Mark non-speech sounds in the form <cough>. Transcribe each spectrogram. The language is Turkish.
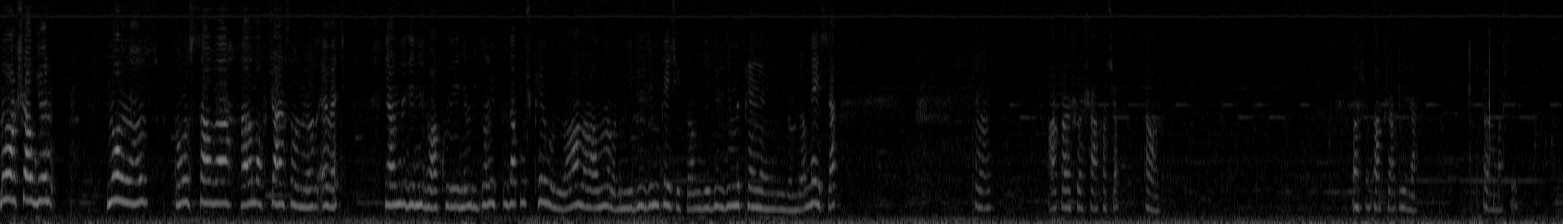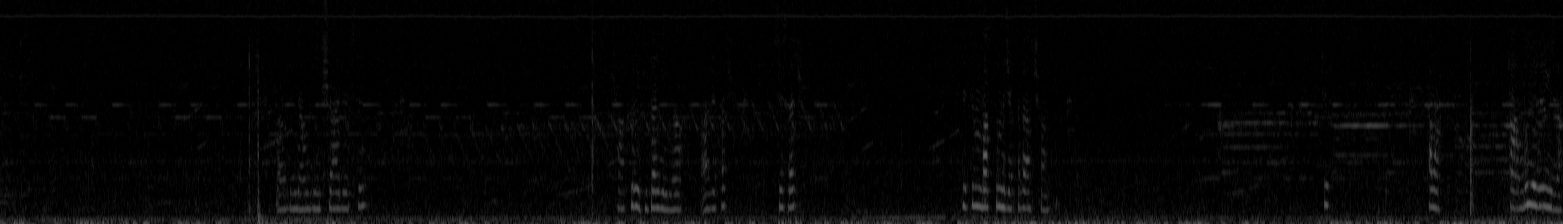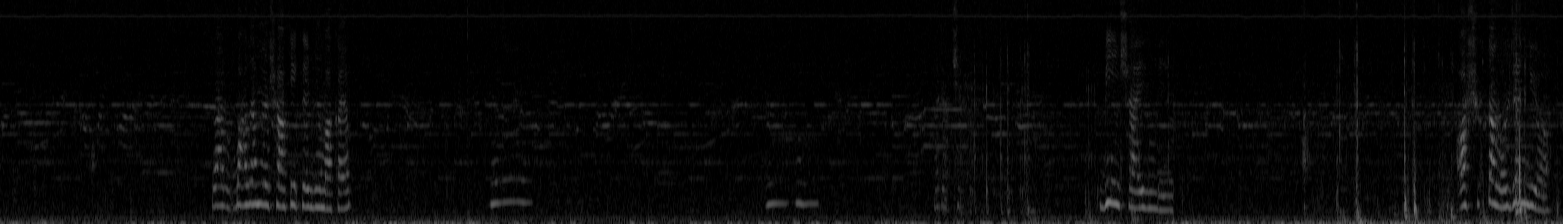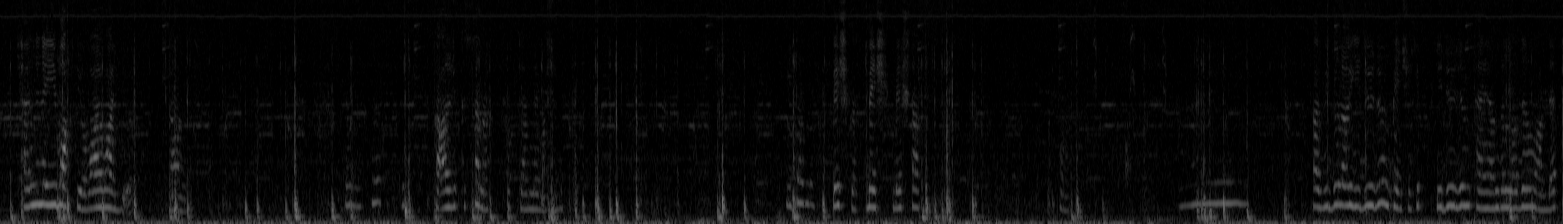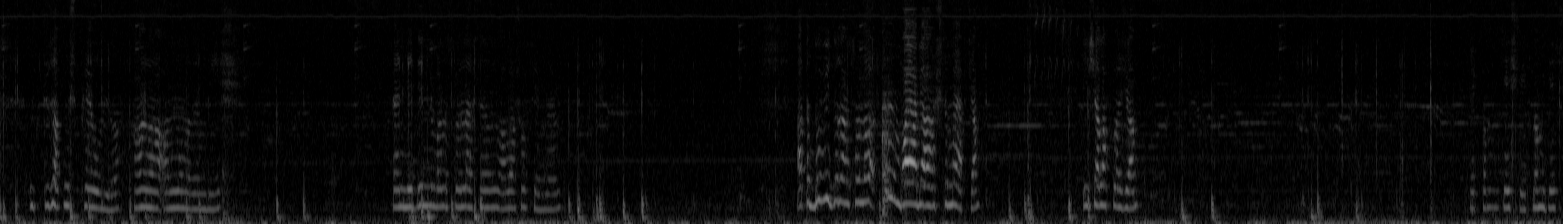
Ne akşam gün ne oynuyoruz? Donstav'la Run of Giants. Evet. Yanımda Deniz var kuzenim. Videonun 360p oluyor. Hala anlamadım. 720p çekiyorum. 720p yayınlıyorum. Neyse. Hemen. Arkadaşlar şarkı açacağım. Tamam. Tamam şarkı güzel. Tamam başlayalım. Binamızı inşa edesin. Da güzel geliyor. Azıcık aç. Ses aç. Sesimi bastırmayacak kadar aç kanka. Çık. Tamam. Tamam bu yolu güzel. Ben bazen böyle şarkı ekleyebilirim arkaya. Hadi açayım. Bir inşa izin veriyorum. Aşıktan olacaksın diyor. Kendine iyi bak diyor. Vay vay diyor. Tamam. Azıcık kıssana. Çok gelmeye başladı. 5 kız. 5. 5 daha. Ya videolar 720p çekip 720p yandırladığım halde 360p oluyor. Hala anlamadığım bir iş. Yani nedenini bana söylerseniz valla çok sevinirim. Hatta bu videodan sonra <clears throat> bayağı bir araştırma yapacağım. İnşallah bulacağım. Reklam geç, reklamı geç.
